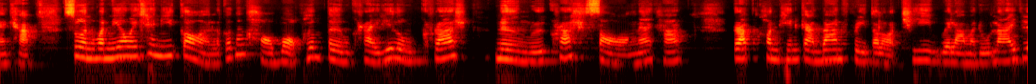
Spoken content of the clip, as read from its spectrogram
นะคะ ส่วนวันนี้เอาไว้แค่นี้ก่อน แล้วก็ต้องขอบอกเพิ่มเติมใครที่ลง crush 1 หรือ crush 2 นะคะ รับคอนเทนต์การบ้านฟรีตลอดชีพ เวลามาดูไลฟ์เ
